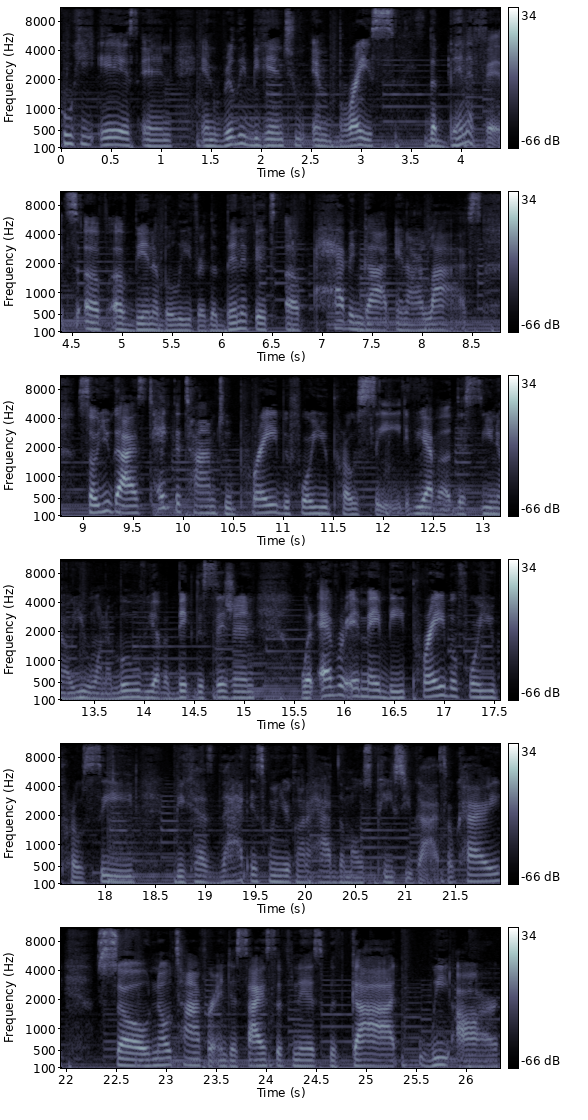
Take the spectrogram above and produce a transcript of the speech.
who he is and and really begin to embrace the benefits of, of being a believer, the benefits of having God in our lives. So you guys take the time to pray before you proceed. If you have a this, you know, you want to move, you have a big decision, whatever it may be, pray before you proceed because that is when you're going to have the most peace, you guys, okay? So no time for indecisiveness with God. We are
